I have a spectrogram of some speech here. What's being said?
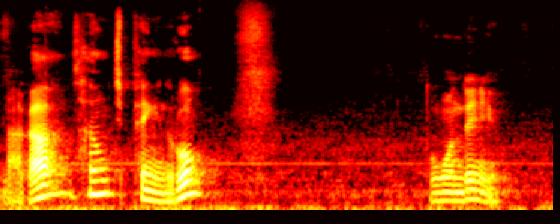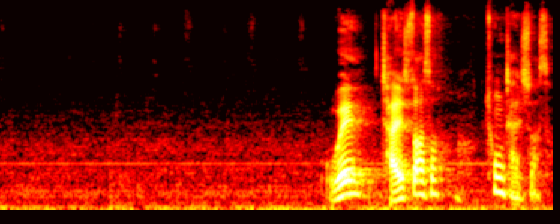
나가 사형 집행인으로 동원된 이유 왜? 잘 쏴서 총 잘 쏴서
